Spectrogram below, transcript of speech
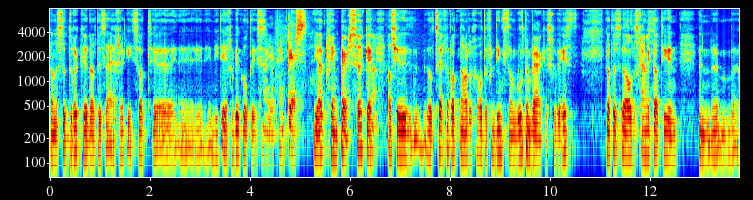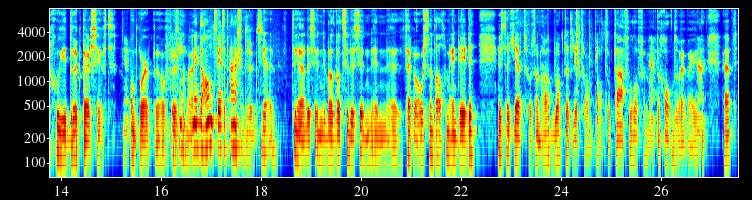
dan is het drukken dat is eigenlijk iets wat uh, niet ingewikkeld is. Maar je hebt geen pers. Je hebt geen pers. Hè? Kijk, als je wilt zeggen wat nou de grote verdienst van Gutenberg is geweest, dat is wel waarschijnlijk dat hij een, een, een goede drukpers heeft ontworpen. Of, ging, met de hand werd het aangedrukt. Ja, ja, dus in, wat, wat ze dus in, in uh, het Verre Oosten in het algemeen deden, is dat je hebt zo'n houtblok, dat ligt gewoon plat op tafel of op de grond waarbij je het hebt.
